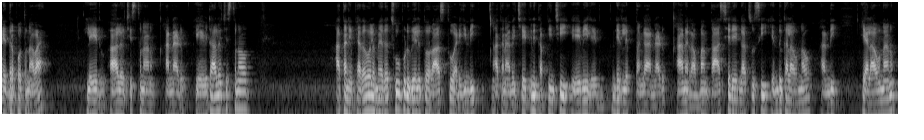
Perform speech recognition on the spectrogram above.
నిద్రపోతున్నావా? లేదు ఆలోచిస్తున్నాను అన్నాడు. ఏమిటి ఆలోచిస్తున్నావు? అతని పెదవుల మీద చూపుడు వేలుతో రాస్తూ అడిగింది. అతను ఆమె చేతిని తప్పించి ఏమీ లేదు నిర్లిప్తంగా అన్నాడు. ఆమె రవ్వంత ఆశ్చర్యంగా చూసి ఎందుకలా ఉన్నావు? అంది. ఎలా ఉన్నాను?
